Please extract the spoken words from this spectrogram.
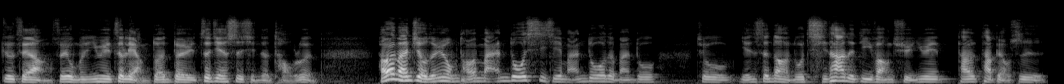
就这样。所以我们因为这两端对于这件事情的讨论，讨论蛮久的，因为我们讨论蛮多细节，蛮多的，蛮多，就延伸到很多其他的地方去。因为他他表示。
